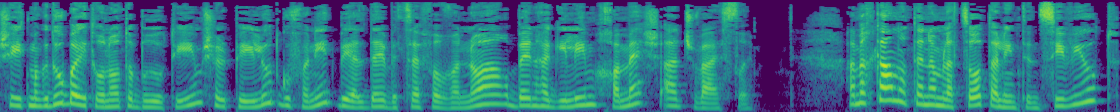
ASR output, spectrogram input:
שהתמקדו ביתרונות הבריאותיים של פעילות גופנית בילדי בית ספר ונוער בין הגילים 5 עד 17. המחקר נותן המלצות על אינטנסיביות,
